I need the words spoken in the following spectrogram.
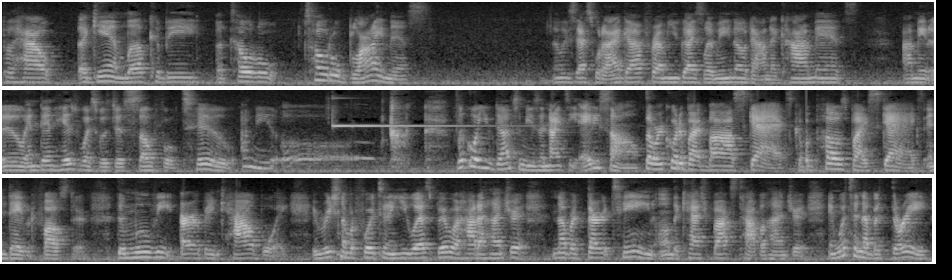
but how again love could be a total total blindness. At least that's what I got from you guys. Let me know down in the comments. I mean, ooh, and then his voice was just soulful too. I mean, oh. Look What You've Done to Me is a 1980 song. So recorded by Boz Scaggs, composed by Scaggs and David Foster. The movie Urban Cowboy. It reached number 14 in the US Billboard Hot 100, number 13 on the Cashbox Top 100, and went to number 3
